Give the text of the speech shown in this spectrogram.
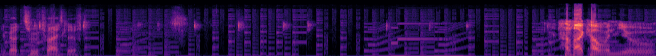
You got two tries left. I like how when you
